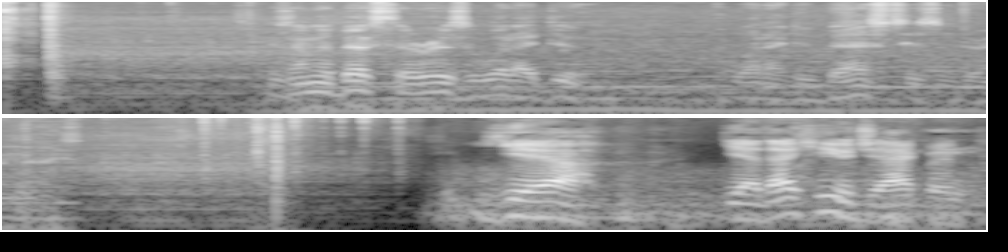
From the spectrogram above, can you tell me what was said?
Because I'm the best there is at what I do. What I do best isn't very nice. Yeah, yeah, that Hugh Jackman.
